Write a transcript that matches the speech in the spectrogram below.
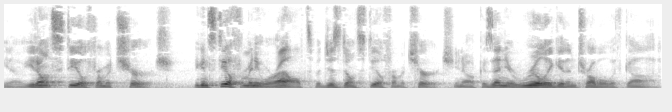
You know, you don't steal from a church. You can steal from anywhere else, but just don't steal from a church, you know, because then you really get in trouble with God.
